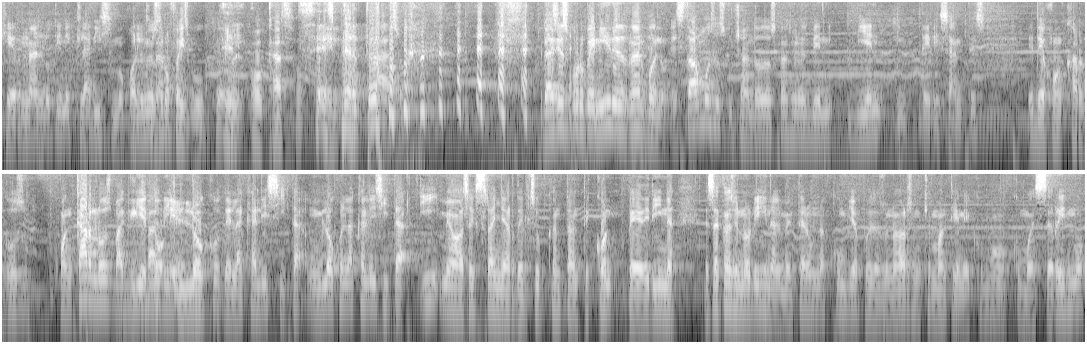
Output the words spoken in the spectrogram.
que Hernán lo tiene clarísimo. ¿Cuál es nuestro Facebook? El Hernán? ocaso. Se El despertó. ocaso. Gracias por venir, Hernán. Bueno, estábamos escuchando dos canciones bien, bien interesantes eh, de Juan Carlos, Juan Carlos Baglietto, Baglietto. el loco de la calecita, un loco en la calecita y me vas a extrañar del subcantante con Pedrina. Esa canción originalmente era una cumbia, pues es una versión que mantiene como, como este ritmo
